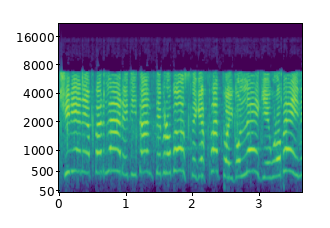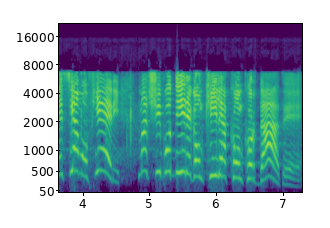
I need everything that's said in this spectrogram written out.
Ci viene a parlare di tante proposte che ha fatto ai colleghi europei, ne siamo fieri, ma ci può dire con chi le ha concordate?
